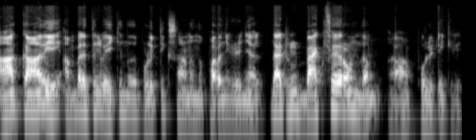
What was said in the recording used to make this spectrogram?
ആ കാവി അമ്പലത്തിൽ വയ്ക്കുന്നത് പൊളിറ്റിക്സ് ആണെന്ന് പറഞ്ഞു കഴിഞ്ഞാൽ that will backfire on them politically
